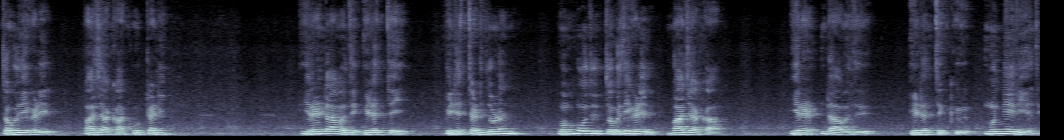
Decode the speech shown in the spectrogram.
தொகுதிகளில் பாஜக கூட்டணி இரண்டாவது இடத்தை பிடித்ததுடன் ஒம்பது தொகுதிகளில் பாஜக இரண்டாவது இடத்துக்கு முன்னேறியது.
